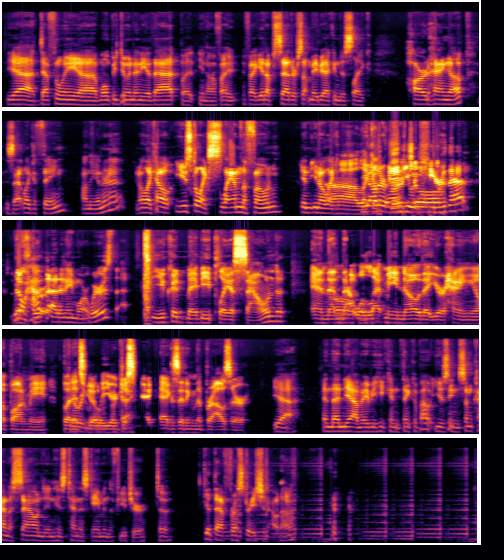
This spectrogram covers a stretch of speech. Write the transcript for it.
Yeah, definitely uh, won't be doing any of that. But you know, if I if I get upset or something, maybe I can just like hard hang up. Is that like a thing on the internet? You know, like how you used to like slam the phone in, you know, like, Uh, like the other end, you would hear that. We don't have that anymore. Where is that? You could maybe play a sound and then that Oh. will let me know that you're hanging up on me, but There it's really you're Okay. just e- exiting the browser. Yeah. And then, yeah, maybe he can think about using some kind of sound in his tennis game in the future to get that frustration out, huh?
